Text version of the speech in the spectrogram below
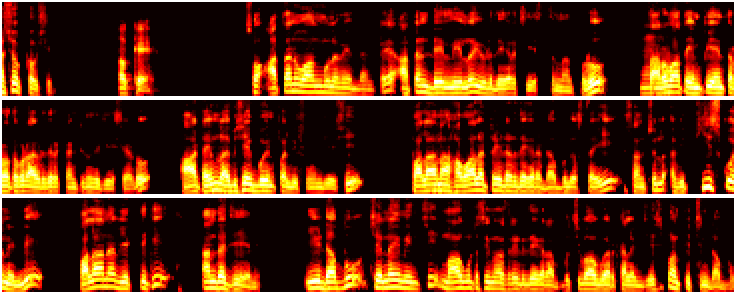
అశోక్ కౌశిక్. ఓకే. సో అతను వాంగ్మూలం ఏంటంటే అతను ఢిల్లీలో ఈవిడ దగ్గర చేస్తున్నప్పుడు తర్వాత ఎంపీ అయిన తర్వాత కూడా ఆవిడ దగ్గర కంటిన్యూగా చేశాడు. ఆ టైంలో అభిషేక్ బోయినపల్లి ఫోన్ చేసి పలానా హవాలా ట్రేడర్ దగ్గర డబ్బులు వస్తాయి సంచులు అవి తీసుకొని వెళ్ళి పలానా వ్యక్తికి అందజేయని ఈ డబ్బు చెన్నై నుంచి మాగుంట శ్రీనివాసరెడ్డి దగ్గర బుచ్చిబాబు గారు కలెక్ట్ చేసి పంపించిన డబ్బు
